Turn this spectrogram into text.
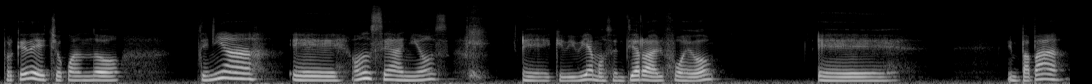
Porque de hecho cuando tenía 11 eh, años, eh, que vivíamos en Tierra del Fuego, eh, mi papá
